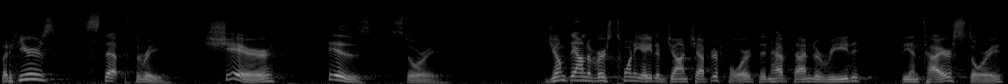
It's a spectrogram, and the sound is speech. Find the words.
But here's step three share his story. Jump down to verse 28 of John chapter 4. Didn't have time to read the entire story,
